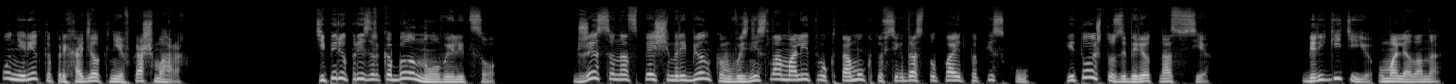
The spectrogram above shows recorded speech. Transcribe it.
он нередко приходил к ней в кошмарах. Теперь у призрака было новое лицо. Джесса над спящим ребенком вознесла молитву к тому, кто всегда ступает по песку, и то, что заберет нас всех. «Берегите ее», — умоляла она,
